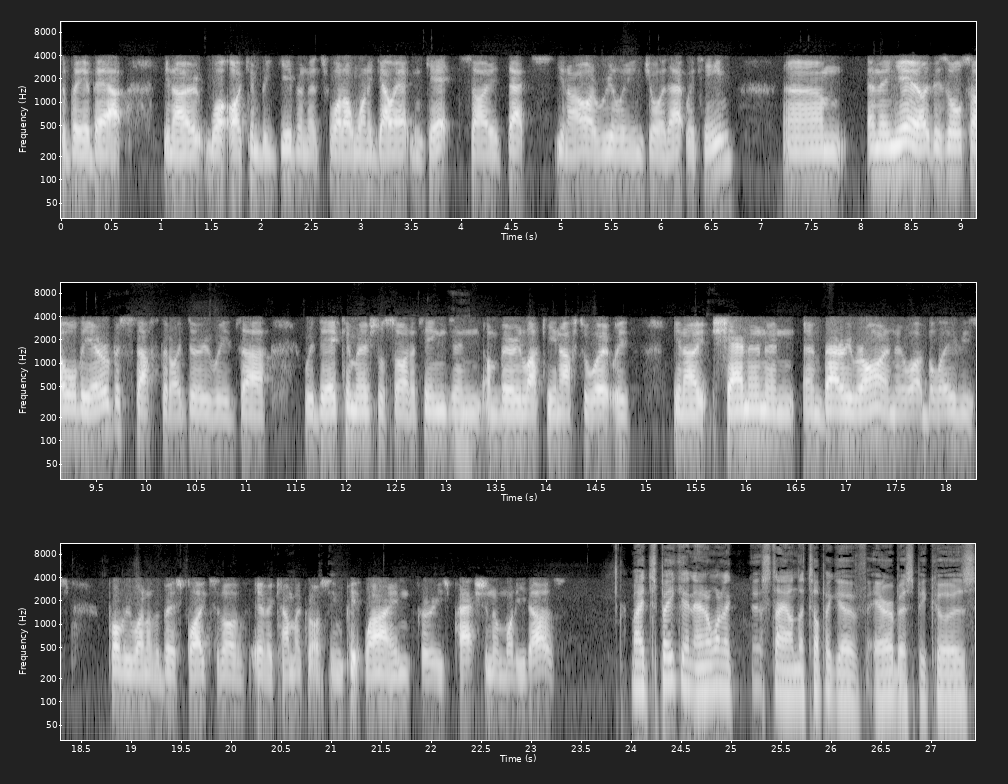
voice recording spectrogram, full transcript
to be about you know what I can be given. It's what I want to go out and get. So that's you know, I really enjoy that with him. Um, and then yeah, there's also all the Erebus stuff that I do with uh, with their commercial side of things, and I'm very lucky enough to work with you know Shannon and, and Barry Ryan, who I believe is probably one of the best blokes that I've ever come across in pit lane for his passion and what he does. Mate, speaking, and I want to stay on the topic of Erebus because,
